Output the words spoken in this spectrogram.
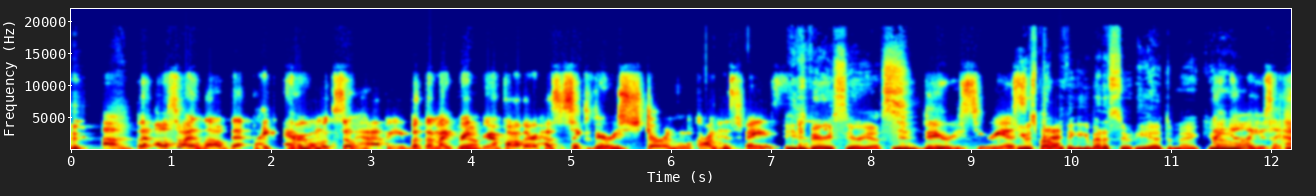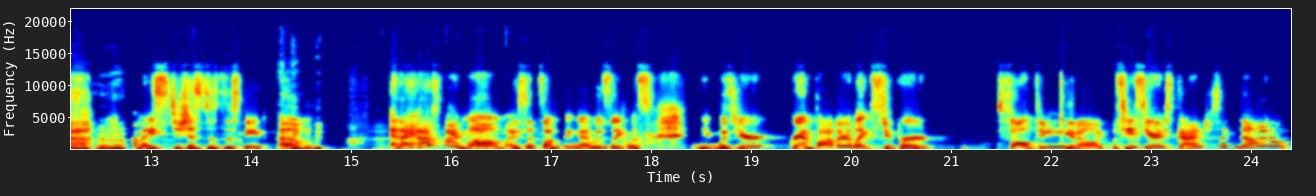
it. Um, but also, I love that like everyone looks so happy, but then my great grandfather has this like very stern look on his face. He's very serious. He's very serious. He was probably thinking about a suit he had to make, you know? I know. He was like, ah, Yeah. how many stitches does this need? Um, and I asked my mom. I said something. I was like, was was your grandfather like super salty? You know, like was he a serious guy? She's like, no, I don't.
